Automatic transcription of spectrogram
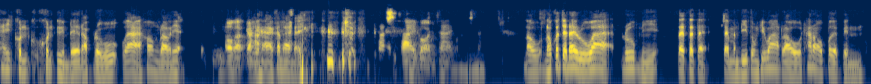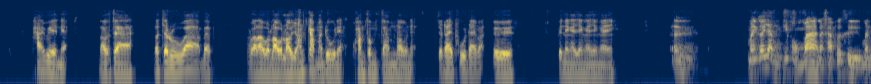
ให้คนคนอื่นได้รับรู้ว่าห้องเราเนี่ยออกอากาศเฮฮาขนาดไหน ใช่ใช่บอลใช่ เราเราก็จะได้รู้ว่ารูปนี้ แต่แต่แต่แต่มันดีตรงที่ว่าเราถ้าเราเปิดเป็น private เนี่ย เราจะเราจะรู้ว่าแบบว่าเราเราเราย้อนกลับมาดูเนี่ย ความทรงจำเราเนี่ย จะได้พูดได้ว่า เออ เป็นยังไงยังไงยังไง เออ มันก็อย่างที่ผมว่านะครับ ก็คือมัน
